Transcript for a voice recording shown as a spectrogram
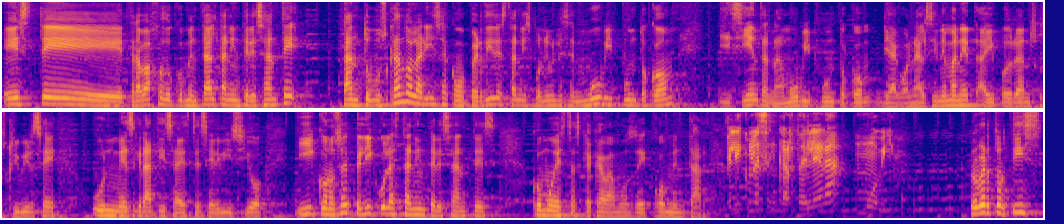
este trabajo documental tan interesante. Tanto Buscando a Larisa como Perdida están disponibles en movie.com y si entran a movie.com diagonal cinemanet, ahí podrán suscribirse un mes gratis a este servicio y conocer películas tan interesantes como estas que acabamos de comentar. Películas en cartelera, movie. Roberto Ortiz,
